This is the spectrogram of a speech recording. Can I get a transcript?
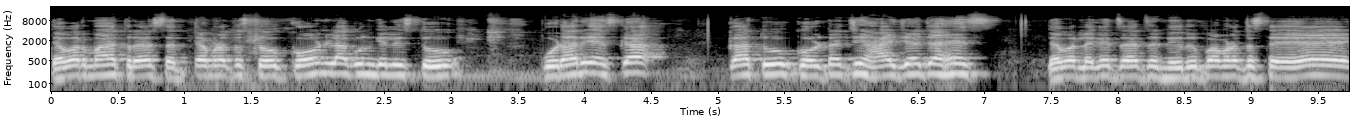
त्यावर मात्र सत्य म्हणत असतो कोण लागून गेलीस तू? पुढारी आहेस का? का तू कोर्टाची हाय जज आहेस? त्यावर लगेचच निरूपा म्हणत असते ए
